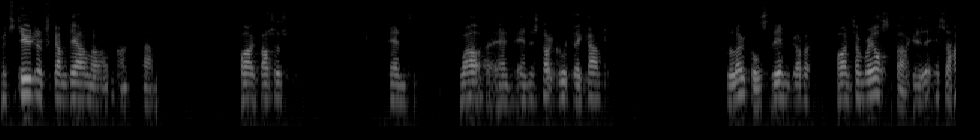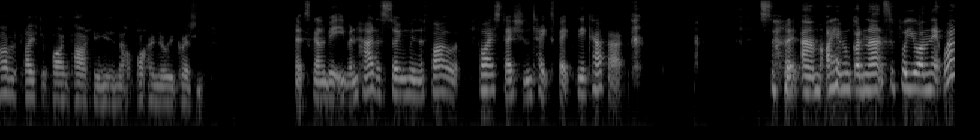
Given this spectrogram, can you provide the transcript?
When students come down on, on, um, five buses, and well, and, and it's not good, they can't. The locals then gotta find somewhere else to park. It's the hardest place to find parking in the Wahanui Crescent. It's going to be even harder soon when the fire fire station takes back their car park. So um, I haven't got an answer for you on that one,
